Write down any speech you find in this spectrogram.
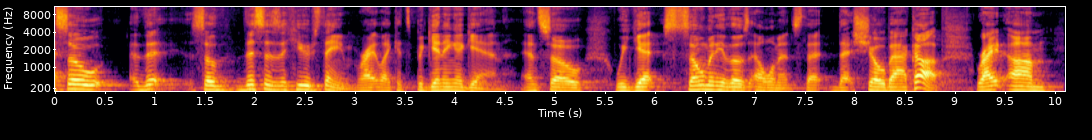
so the, so this is a huge theme, right? Like it's beginning again. And so we get so many of those elements that, that show back up, right? Um,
